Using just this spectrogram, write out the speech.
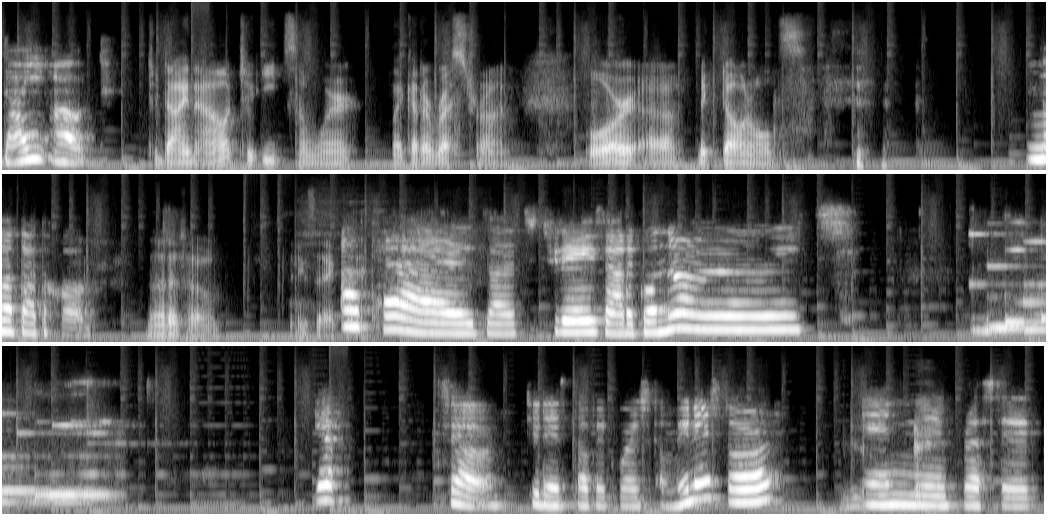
Dine out. To dine out, to eat somewhere, like at a restaurant or uh, McDonald's, Not at home. not at home. Exactly. Okay, that's today's article notes. Yep. So today's topic was convenience store Yeah. and uh, plastic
